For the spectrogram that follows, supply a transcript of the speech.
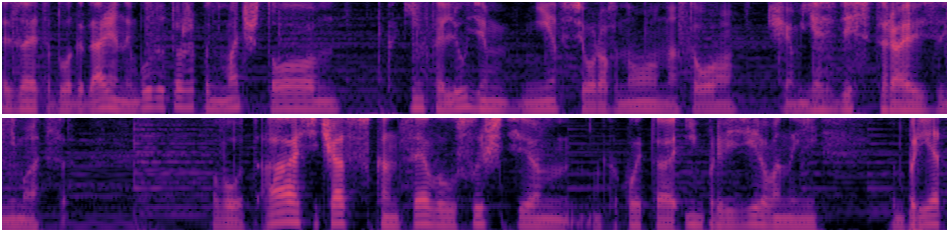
за это благодарен и буду тоже понимать, что каким-то людям не все равно на то, чем я здесь стараюсь заниматься. Вот. А сейчас в конце вы услышите какой-то импровизированный бред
